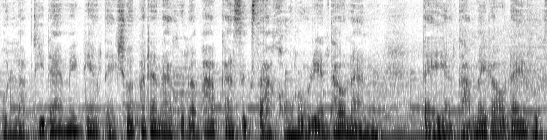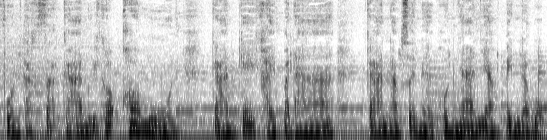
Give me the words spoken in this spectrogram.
ผลลัพธ์ที่ได้ไม่เพียงแต่ช่วยพัฒนาคุณภาพการศึกษาของโรงเรียนเท่านั้น แต่ยังทำให้เราได้ฝึกฝนทักษะการวิเคราะห์ข้อมูล การแก้ไขปัญหา การนำเสนอผลงานอย่างเป็นระบบ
